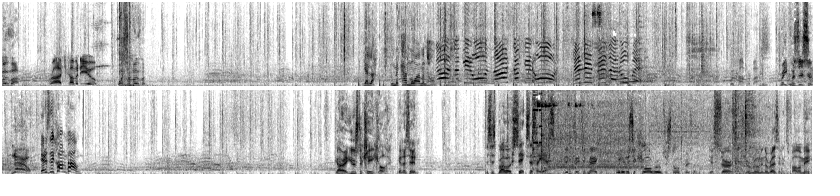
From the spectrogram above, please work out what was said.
move up. Raj, coming to you. What's the movement? يلا المكان نواه من هون ناس سكر هون ناس سكر هون هن We're compromised. Reposition now! There's a compound! Garrick, use the key card. Get us in. This is Bravo 6 SAS. Didn't think you'd make it. We need a secure room to store prisoner. Yes, sir. Secure room in the residence. Follow me.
